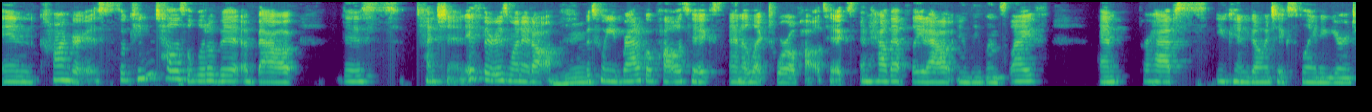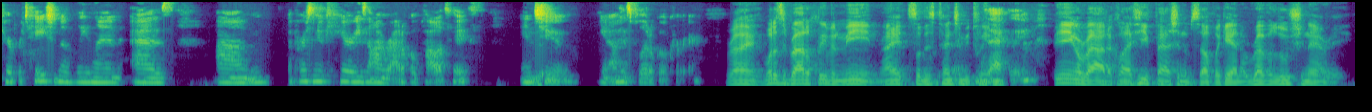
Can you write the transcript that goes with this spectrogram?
in Congress. So, can you tell us a little bit about? this tension, if there is one at all, mm-hmm. between radical politics and electoral politics, and how that played out in Leland's life, and perhaps you can go into explaining your interpretation of Leland as um, a person who carries on radical politics into you know his political career. Right. What does radical even mean? Right. So this tension between exactly. being a radical, as he fashioned himself again, a revolutionary,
